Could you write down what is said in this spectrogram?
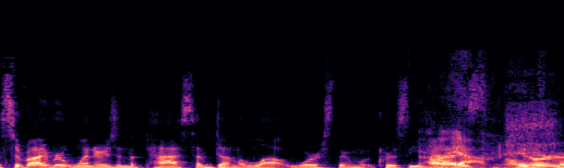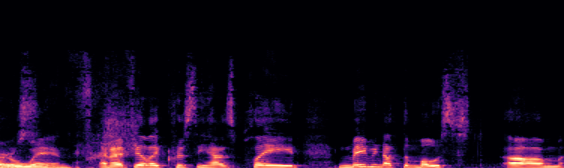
Survivor winners in the past have done a lot worse than what Chrissy has yeah. Oh, in of order to win. And I feel like Chrissy has played maybe not the most. Um,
